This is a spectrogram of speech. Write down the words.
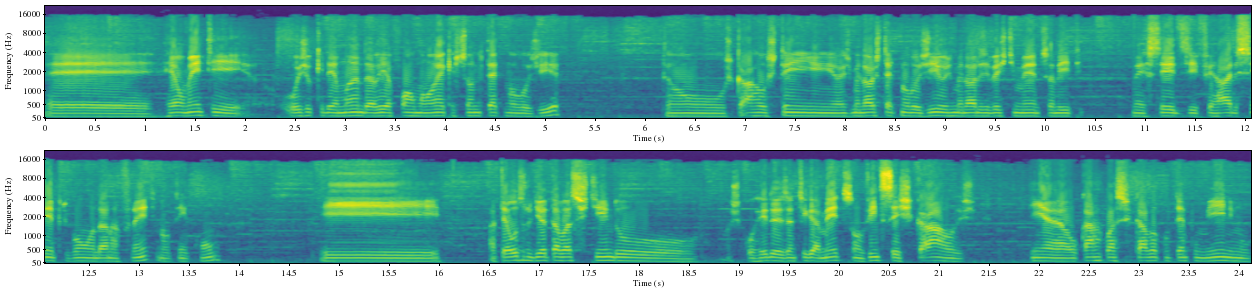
É, realmente, hoje o que demanda ali a Fórmula 1 é questão de tecnologia. Então, os carros têm as melhores tecnologias, os melhores investimentos ali, tipo Mercedes e Ferrari sempre vão andar na frente, não tem como. E até outro dia eu estava assistindo as corridas antigamente, são 26 carros, tinha o carro classificava com tempo mínimo.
